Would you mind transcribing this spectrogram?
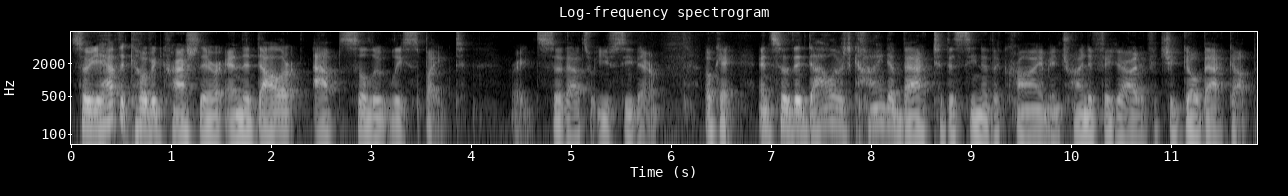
So you have the COVID crash there and the dollar absolutely spiked, right? So that's what you see there. Okay, and so the dollar is kind of back to the scene of the crime and trying to figure out if it should go back up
